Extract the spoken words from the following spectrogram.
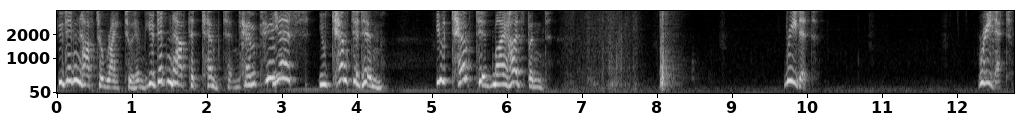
You didn't have to write to him. You didn't have to tempt him. Tempt him? Yes, you tempted him. You tempted my husband. Read it. Read it.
